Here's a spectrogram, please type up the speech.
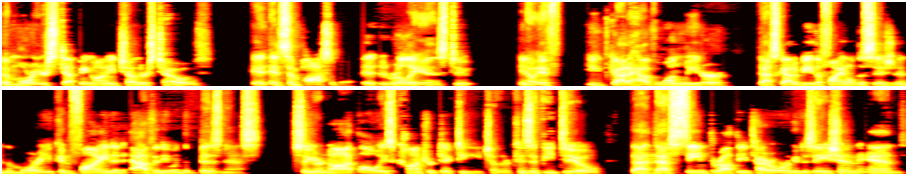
the more you're stepping on each other's toes, it, it's impossible. It, it really is to, you know, if you've got to have one leader, that's got to be the final decision. And the more you can find an avenue in the business, so you're not always contradicting each other. Because if you do, that mm-hmm. that's seen throughout the entire organization. And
